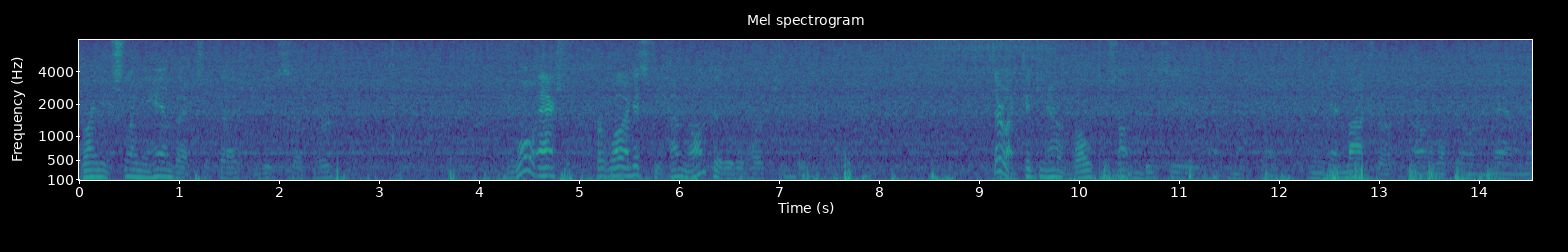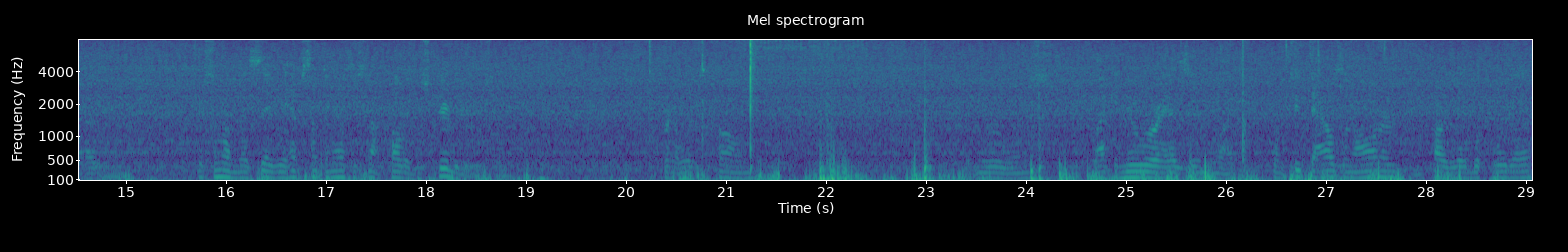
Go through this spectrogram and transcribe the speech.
bring it, sling your hand back so fast and get yourself hurt. It won't actually hurt. Well, I guess if you hang on to it, it would hurt you. They're like 1500 volts or something DC or something like that. In, in my truck, I don't know what they're on now the uh, other one. For some of them, they say we have something else that's not called a distributor. So I what it's called. The newer ones, like a newer as in like from 2000 on or probably a little before that.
